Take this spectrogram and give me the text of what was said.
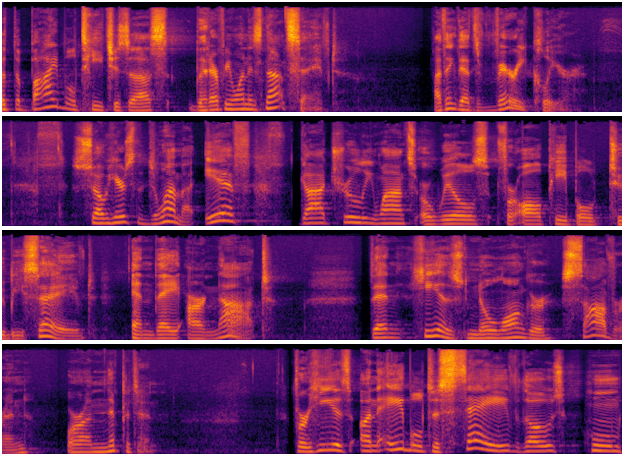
But the Bible teaches us that everyone is not saved. I think that's very clear. So here's the dilemma. If God truly wants or wills for all people to be saved, and they are not, then he is no longer sovereign or omnipotent. For he is unable to save those whom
